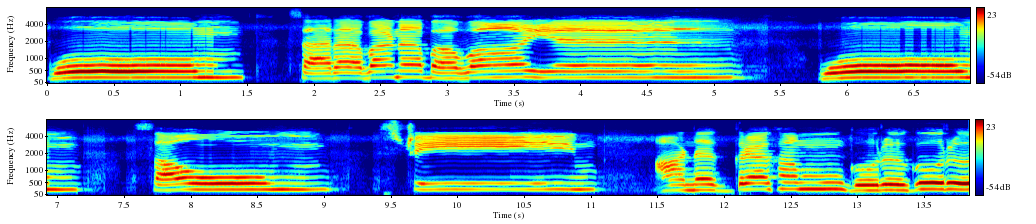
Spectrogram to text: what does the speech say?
ஓம் சரவணபவாய சௌம் ஸ்ரீம் அனுக்கிரகம் குரு குரு.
